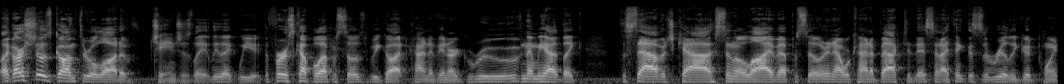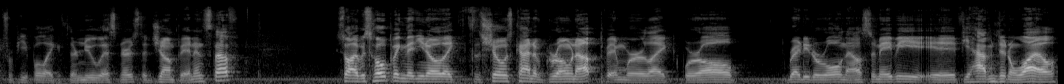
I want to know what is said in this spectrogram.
like our show's gone through a lot of changes lately. Like we, the first couple episodes, we got kind of in our groove, and then we had like the Savage Cast and a live episode, and now we're kind of back to this. And I think this is a really good point for people, like if they're new listeners, to jump in and stuff. So I was hoping that you know, like the show's kind of grown up, and we're like we're all ready to roll now. So maybe if you haven't in a while,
